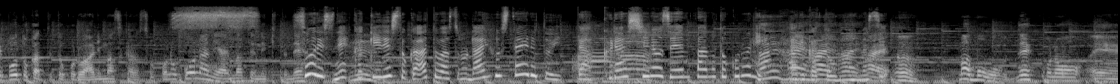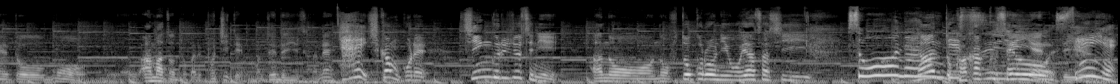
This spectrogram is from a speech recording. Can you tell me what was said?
計簿とかってところありますからそこのコーナーにありますよねきっとね。そうですね。うん家計ですとか、あとはそのライフスタイルといった暮らしの全般のところにあるかと思います。うん、まあもうねこのえっ、ともうアマゾンとかでポチっても全然いいですかね。はい。しかもこれシングル女子にあのーの懐にお優しいそうなんですよ。なんと価格1000円っていう。1000円。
